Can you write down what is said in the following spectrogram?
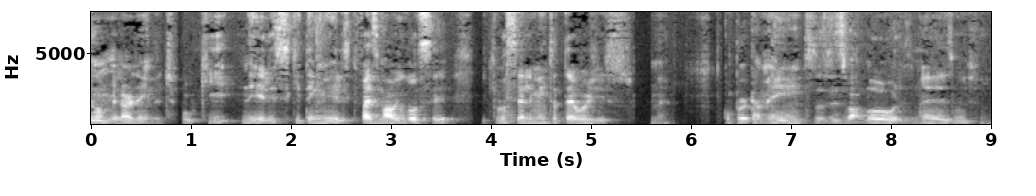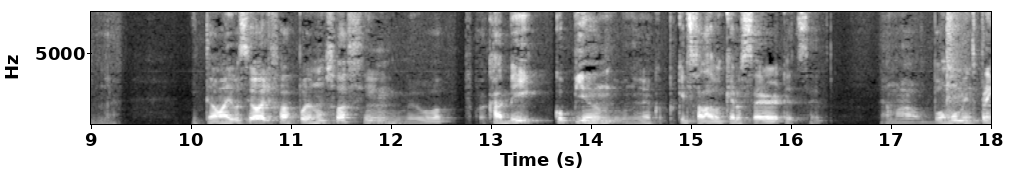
não melhor ainda tipo o que neles que tem neles que faz mal em você e que você alimenta até hoje isso né? Comportamentos às vezes valores mesmo enfim né? Então aí você olha e fala pô eu não sou assim eu acabei copiando né? Porque eles falavam que era o certo etc é um bom momento para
